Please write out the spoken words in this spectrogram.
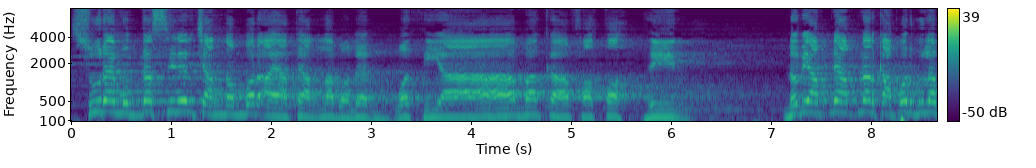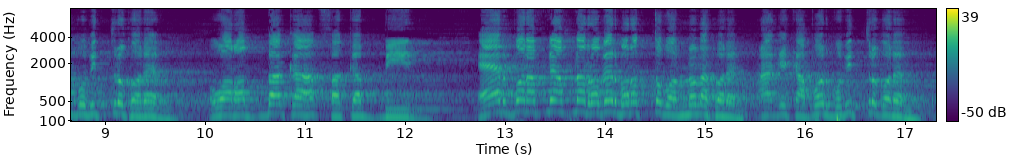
সুরায় মুদাসিরের চার নম্বর আয়াতে আল্লাহ বলেন নবী, আপনি আপনার কাপড়গুলা পবিত্র করেন। ও এরপর আপনি আপনার রবের বরত্ব বর্ণনা করেন। আগে কাপড় পবিত্র করেন।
